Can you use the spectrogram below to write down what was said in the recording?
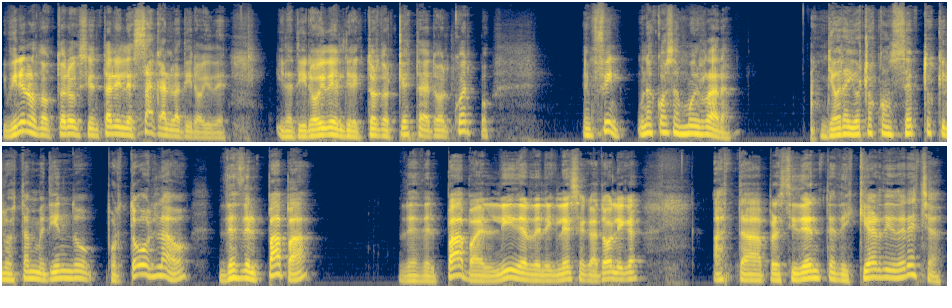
Y vienen los doctores occidentales y le sacan la tiroides. Y la tiroides es el director de orquesta de todo el cuerpo. En fin, unas cosas muy raras. Y ahora hay otros conceptos que lo están metiendo por todos lados, desde el Papa, desde el Papa, el líder de la Iglesia Católica, hasta presidentes de izquierda y derecha.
